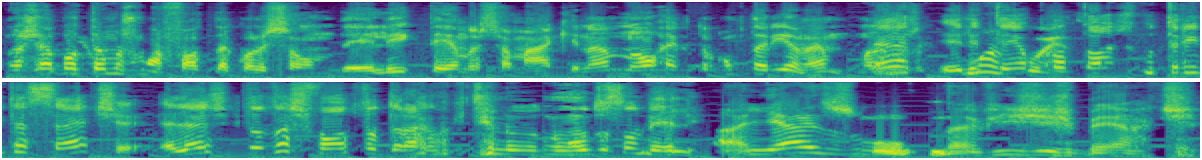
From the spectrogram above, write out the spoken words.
Nós já botamos uma foto da coleção dele tendo essa máquina no Retrocomputaria, né? É, Mas- ele uma tem coisa. o protótipo 37. Aliás, todas as fotos do Dragon que tem no mundo são dele. Aliás, o Davi Gisbert,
